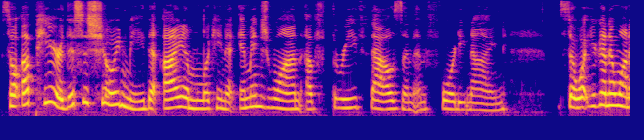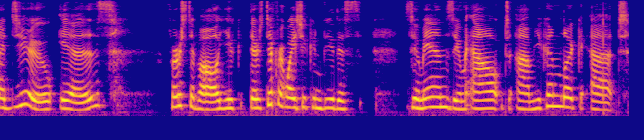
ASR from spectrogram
So up here, this is showing me that I am looking at image one of 3049. So what you're going to want to do is, first of all, you there's different ways you can view this zoom in, zoom out. Um, you can look at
